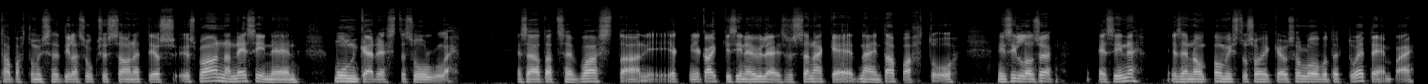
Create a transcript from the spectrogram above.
tapahtumissa ja tilaisuuksissa on, että jos, jos mä annan esineen mun kädestä sulle ja sä otat sen vastaan ja, ja kaikki siinä yleisössä näkee, että näin tapahtuu, niin silloin se esine ja sen omistusoikeus on luovutettu eteenpäin.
